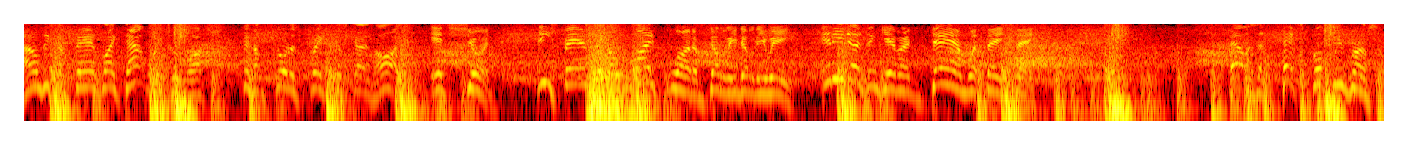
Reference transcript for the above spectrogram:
I don't think the fans like that one too much. I'm sure this breaks this guy's heart. It should. These fans are the lifeblood of WWE, and he doesn't give a damn what they think. That was a textbook reversal.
